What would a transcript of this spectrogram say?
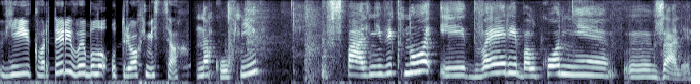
в її квартирі вибуло у трьох місцях. На кухні, в спальні вікно і двері балконні е, в залі.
